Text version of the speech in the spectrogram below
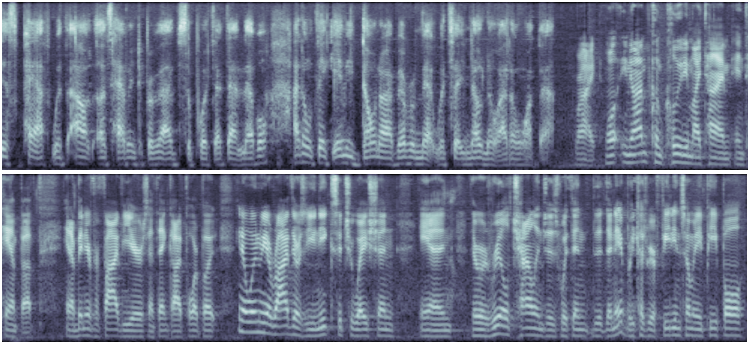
this path without us having to provide supports at that level. I don't think any donor I've ever met would say, no, no, I don't want that. Right. Well, you know, I'm concluding my time in Tampa, and I've been here for five years, and thank God for it. But you know, when we arrived, there was a unique situation, and there were real challenges within the, the neighborhood because we were feeding so many people,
